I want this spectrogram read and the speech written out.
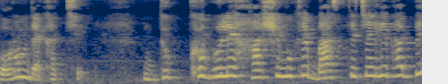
গরম দেখাচ্ছে। দুঃখ ভুলে হাসি মুখে বাঁচতে চাইলে ভাববে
